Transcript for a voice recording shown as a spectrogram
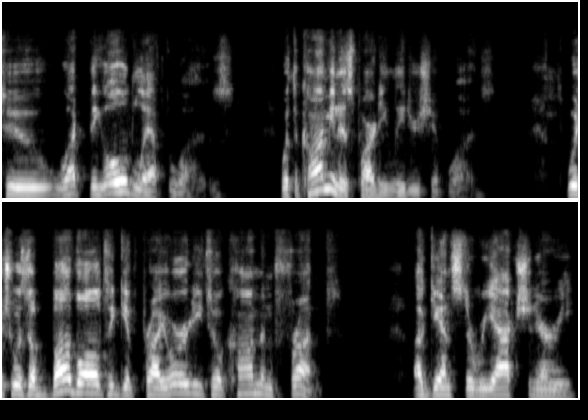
to what the old left was, what the Communist Party leadership was, which was above all to give priority to a common front against a reactionary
